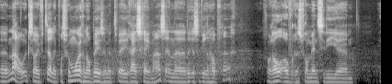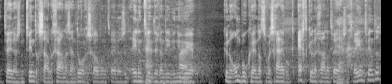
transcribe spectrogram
Eh, nou, ik zal je vertellen, ik was vanmorgen nog bezig met twee reisschema's en eh, er is weer een hoop vraag. Vooral overigens van mensen die eh, in 2020 zouden gaan en zijn doorgeschoven naar 2021 en die we nu ja. weer kunnen omboeken en dat ze waarschijnlijk ook echt kunnen gaan in 2022.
